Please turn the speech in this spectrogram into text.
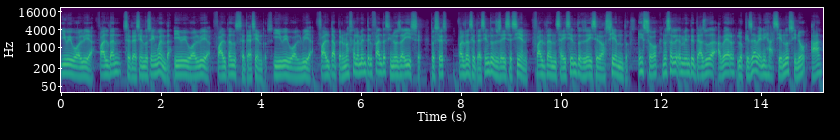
iba y volvía. Faltan 750. Iba y volvía. Faltan 700. Iba y volvía. Falta, pero no solamente el falta, sino ya hice. Entonces, faltan 700 y ya hice 100. 100, faltan 600, ya hice 200. Eso no solamente te ayuda a ver lo que ya venís haciendo, sino a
